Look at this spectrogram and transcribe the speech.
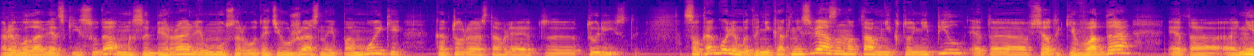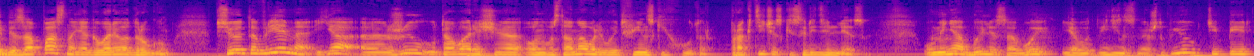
рыболовецкие суда, мы собирали мусор, вот эти ужасные помойки, которые оставляют э, туристы. С алкоголем это никак не связано, там никто не пил, это все-таки вода, это э, небезопасно, я говорю о другом. Все это время я э, жил у товарища, он восстанавливает финский хутор, практически среди леса. У меня были с собой, я вот единственное, что пью теперь,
